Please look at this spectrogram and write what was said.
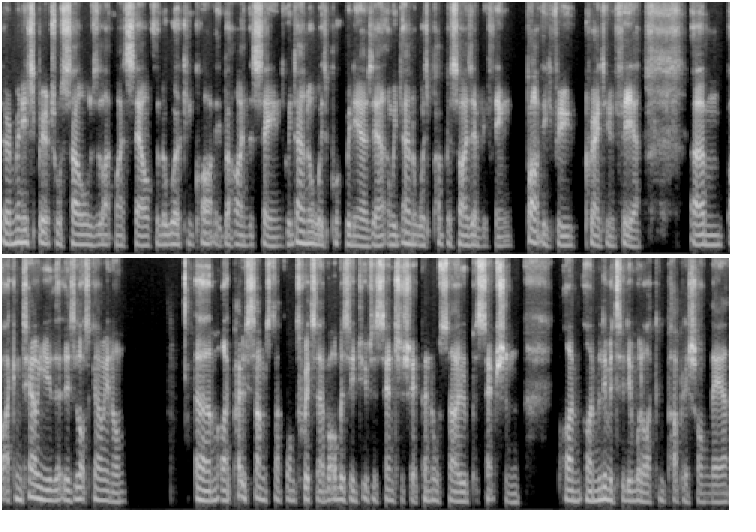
There are many spiritual souls like myself that are working quietly behind the scenes. We don't always put videos out and we don't always publicize everything, partly through creating fear. Um, but I can tell you that there's lots going on. Um, I post some stuff on Twitter, but obviously due to censorship and also perception, I'm I'm limited in what I can publish on there,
